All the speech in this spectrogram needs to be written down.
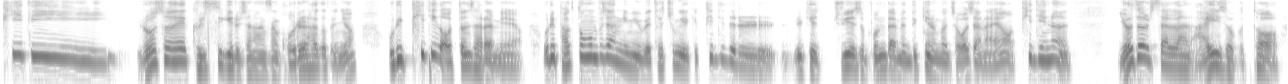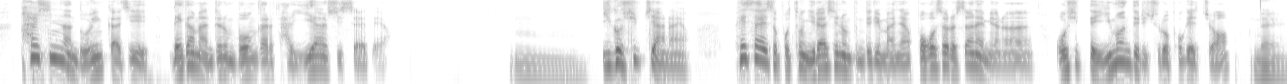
PD로서의 글쓰기를 저는 항상 고려를 하거든요. 우리 PD가 어떤 사람이에요? 우리 박동원 부장님이 왜 대충 이렇게 PD들을 이렇게 주위에서 본다면 느끼는 건 저거잖아요. PD는 여덟 살 난 아이서부터 80난 노인까지 내가 만드는 무언가를 다 이해할 수 있어야 돼요. 음. 이거 쉽지 않아요. 회사에서 보통 일하시는 분들이 만약 보고서를 써내면은 50대 임원들이 주로 보겠죠. 네.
